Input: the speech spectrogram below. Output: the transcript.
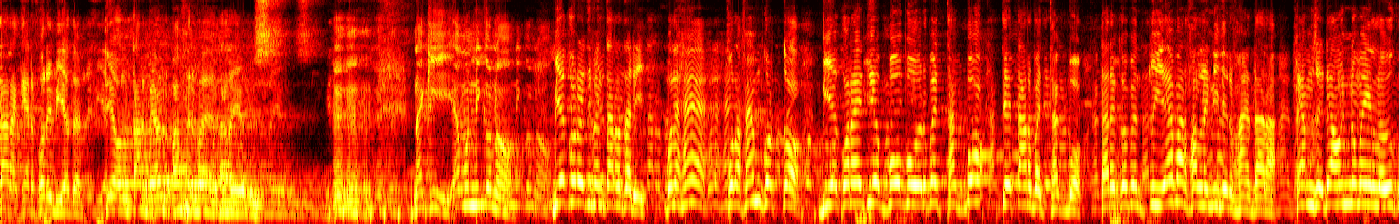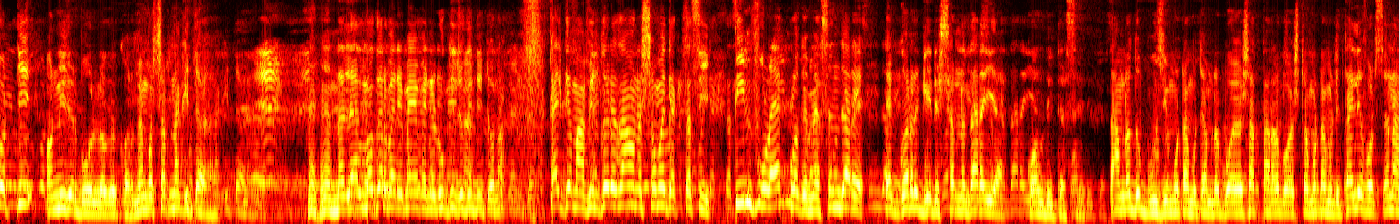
দাঁড়া কের পরে বিয়ে দেন। তার বাপের ফায় দাঁড়াই বসে নাকি? এমন নি কোনো? বিয়ে করে দিবেন তাড়াতাড়ি। বলে হ্যাঁ পোলা ফ্যাম করতো। বিয়ে করাই দিয়ে বউ বউর বাইর থাকব তে তার বাইর থাকব। তারে কবেন তুই এবার ফাললে নিজের ভাই দাঁড়া ফ্যাম যেটা অন্য মায়ের লগে করতি ও নিজের বউর লগে কর। মেম্বারশিপ নাকি তা? নাহলে আর লগের বাড়ি মায়ে বেনে রুকি যদি দিত না। কালকে মাহফিল করে যাওয়ানোর সময় দেখতাছি তিন ফুল এক লগে মেসেঞ্জারে এক ঘরের গেটের সামনে দাঁড়াইয়া কল দিতেছে। তা আমরা তো বুঝি মোটামুটি আমরা বয়স আর তার বয়সটা মোটামুটি। তাইলে পড়ছে না?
